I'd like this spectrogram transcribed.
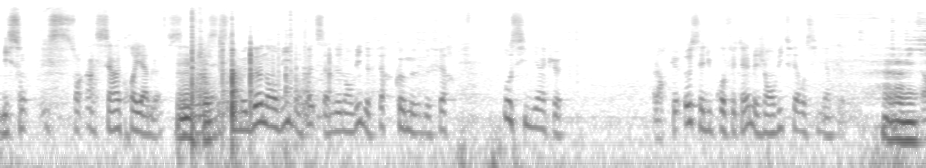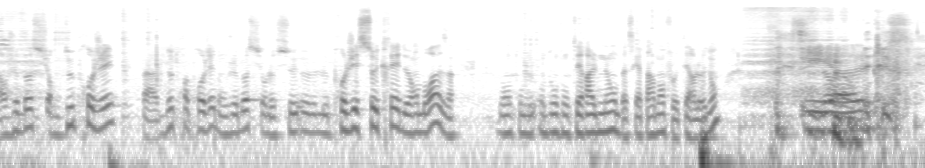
Mais ils sont, ils sont c'est incroyable. C'est ce qui me donne envie, en fait, ça me donne envie de faire comme eux, de faire aussi bien qu'eux. Alors que eux, c'est du professionnel, mais j'ai envie de faire aussi bien qu'eux. Oui. Alors je bosse sur deux projets, enfin deux trois projets, donc je bosse sur le, se- euh, le projet secret de Ambroise, dont on, dont on taira le nom parce qu'apparemment faut taire le nom. Et euh,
